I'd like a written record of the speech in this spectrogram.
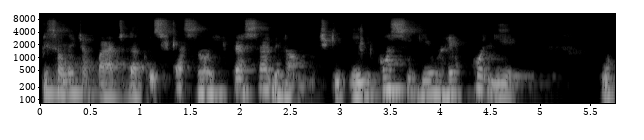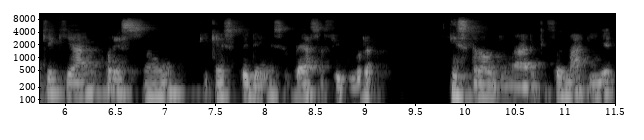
principalmente a parte da crucificação, a gente percebe realmente que ele conseguiu recolher o que, que é a impressão, o que, que é a experiência dessa figura extraordinária que foi Maria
